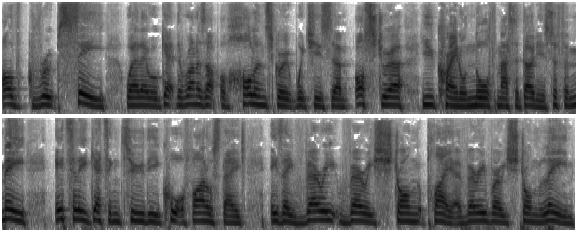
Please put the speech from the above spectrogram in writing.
Of Group C, where they will get the runners up of Holland's group, which is um, Austria, Ukraine, or North Macedonia. So for me, Italy getting to the quarterfinal stage is a very, very strong play, a very, very strong lean.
